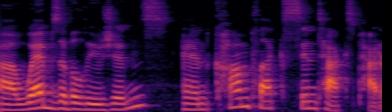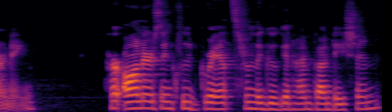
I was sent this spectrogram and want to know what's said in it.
uh, webs of allusions, and complex syntax patterning. Her honors include grants from the Guggenheim Foundation,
